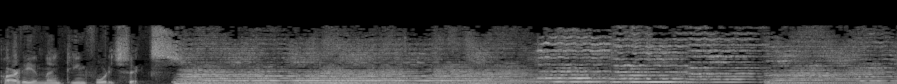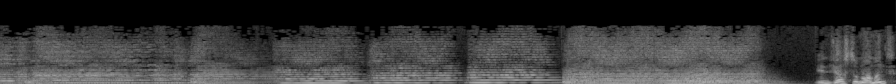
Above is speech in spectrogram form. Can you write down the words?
party in 1946. In just a moment,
